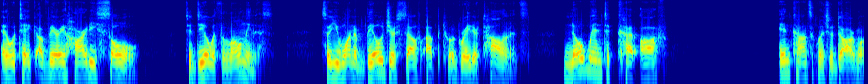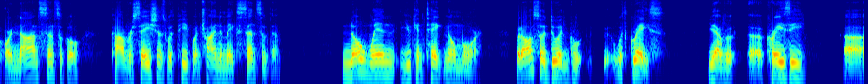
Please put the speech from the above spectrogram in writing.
And it will take a very hardy soul to deal with the loneliness. So you want to build yourself up to a greater tolerance. Know when to cut off inconsequential dogma or nonsensical conversations with people and trying to make sense of them. Know when you can take no more, but also do it with grace. You have a, a crazy uh,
